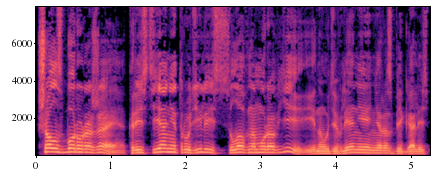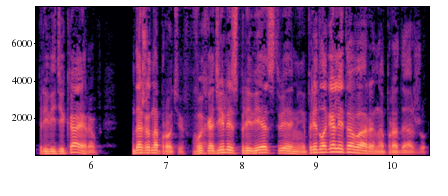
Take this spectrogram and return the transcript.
Шел сбор урожая, крестьяне трудились словно муравьи и, на удивление, не разбегались при виде кайров. Даже напротив, выходили с приветствиями, предлагали товары на продажу.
